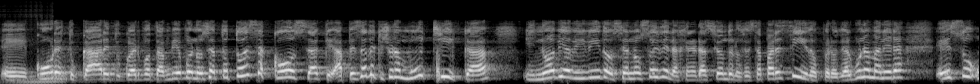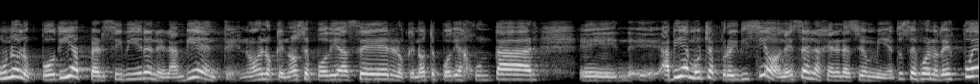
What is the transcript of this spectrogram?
Eh, cubres tu cara y tu cuerpo también. Bueno, o sea, toda esa cosa que a pesar de que yo era muy chica y no había vivido, o sea, no soy de la generación de los desaparecidos, pero de alguna manera eso uno lo podía percibir en el ambiente, ¿no? Que no se podía hacer, lo que no te podías juntar. Eh, eh, había mucha prohibición, esa es la generación mía. Entonces, bueno, después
